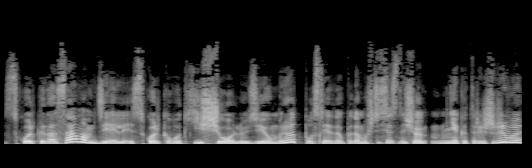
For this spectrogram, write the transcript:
сколько на самом деле, сколько вот еще людей умрет после этого, потому что, естественно, еще некоторые живы,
